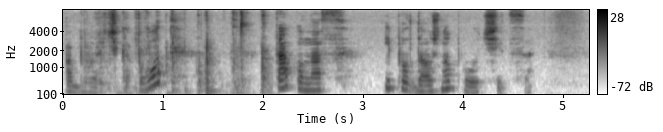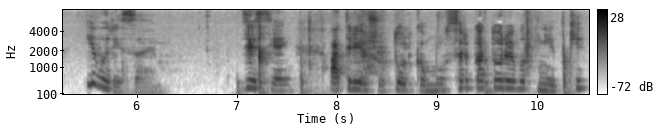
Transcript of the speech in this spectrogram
оборочка. Вот так у нас и должно получиться. И вырезаем. Здесь я отрежу только мусор, который вот нитки.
